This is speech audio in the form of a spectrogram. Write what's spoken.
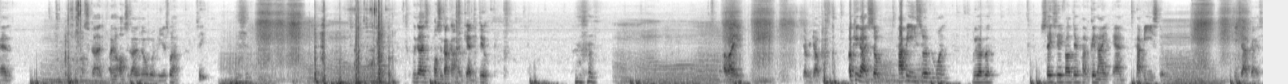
and also got I also got a gnome with me as well. See? we guys also got cotton candy too. Alrighty. There we go. Okay guys, so happy Easter everyone. Remember, stay safe out there, have a good night, and happy Easter. Peace out guys.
